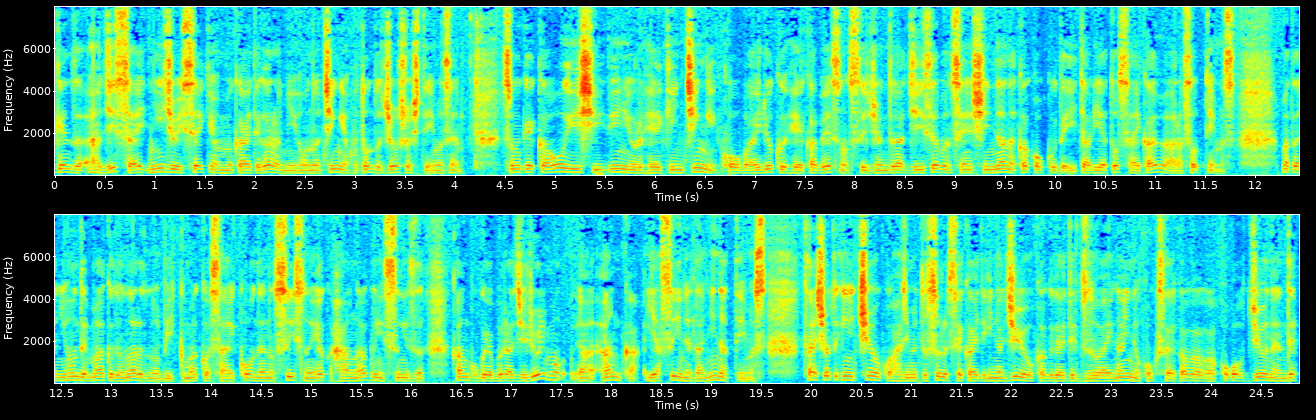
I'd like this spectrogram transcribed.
現在、あ実際21世紀を迎えてから日本の賃金はほとんど上昇していません。その結果、OECD による平均賃金、購買力、平価ベースの水準では G7 先進7カ国でイタリアと最下位を争っています。また日本でマクドナルドのビッグマックは最高年のスイスの約半額に過ぎず、韓国やブラジルよりも安価、安い値段になっています。対照的に中国をはじめとする世界的な需要拡大でズワイガニの国際価格がここ10年で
